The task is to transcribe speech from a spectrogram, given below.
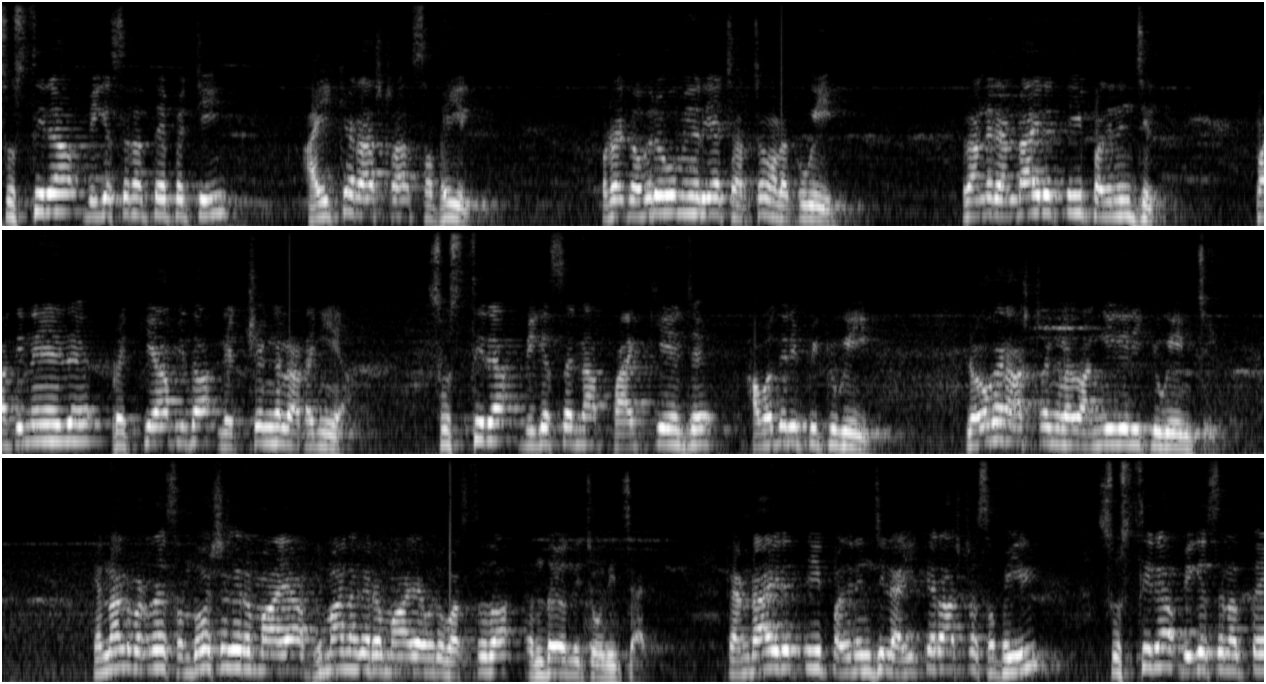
സുസ്ഥിര വികസനത്തെപ്പറ്റി ഐക്യരാഷ്ട്ര സഭയിൽ വളരെ ഗൗരവമേറിയ ചർച്ച നടക്കുകയും അതാണ് രണ്ടായിരത്തി പതിനഞ്ചിൽ പതിനേഴ് പ്രഖ്യാപിത ലക്ഷ്യങ്ങളടങ്ങിയ സുസ്ഥിര വികസന പാക്കേജ് അവതരിപ്പിക്കുകയും ലോകരാഷ്ട്രങ്ങൾ അത് അംഗീകരിക്കുകയും ചെയ്തു. എന്നാൽ വളരെ സന്തോഷകരമായ അഭിമാനകരമായ ഒരു വസ്തുത എന്ത് എന്ന് ചോദിച്ചാൽ രണ്ടായിരത്തി പതിനഞ്ചിൽ ഐക്യരാഷ്ട്രസഭയിൽ സുസ്ഥിര വികസനത്തെ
